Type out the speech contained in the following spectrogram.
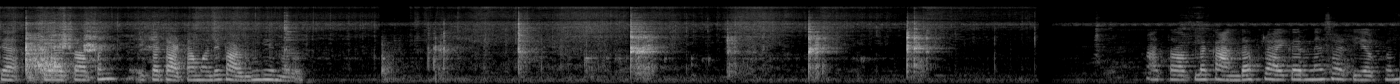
त्या ते आता आपण एका ताटामध्ये काढून घेणार आहोत. आता आपला कांदा फ्राय करण्यासाठी आपण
